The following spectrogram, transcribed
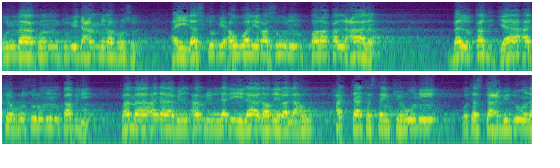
قل ما كنت بدعا من الرسل أي لست بأول رسول طرق العالم بل قد جاءت الرسل من قبلي فما أنا بالأمر الذي لا نظير له حتى تستنكروني وتستعبدون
